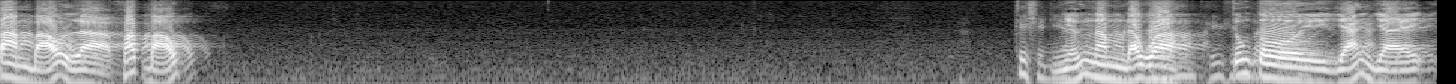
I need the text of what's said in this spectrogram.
tam bảo là pháp bảo. Những năm đã qua, chúng tôi giảng dạy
